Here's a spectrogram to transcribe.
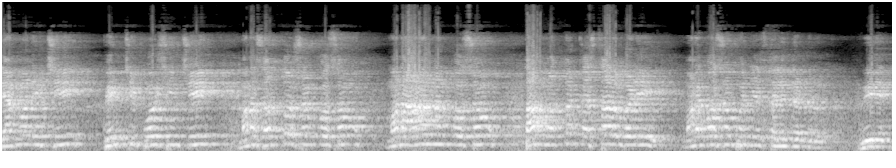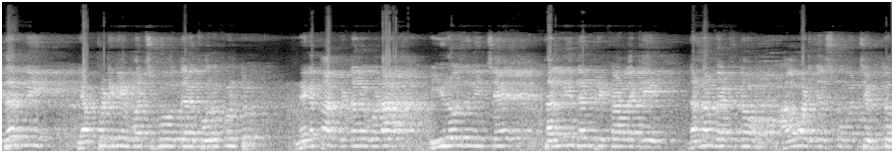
జన్మనిచ్చి పెంచి పోషించి మన సంతోషం కోసం మన ఆనందం కోసం తాము మొత్తం కష్టాలు పడి మన కోసం పనిచేసే తల్లిదండ్రులు. వీరిద్దరిని ఎప్పటికీ మర్చిపోవద్దని కోరుకుంటూ మిగతా బిడ్డలు కూడా ఈ రోజు నుంచే తల్లిదండ్రి కాళ్ళకి దండం పెట్టడం అలవాటు చేసుకోమని చెప్తూ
